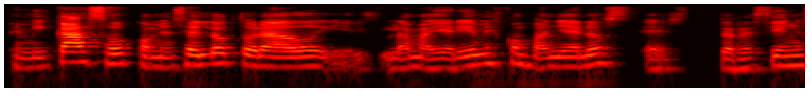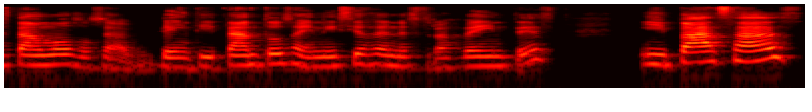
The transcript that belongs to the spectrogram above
en mi caso, comencé el doctorado y la mayoría de mis compañeros este, recién estamos, o sea, veintitantos a inicios de nuestros veintes, y pasas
